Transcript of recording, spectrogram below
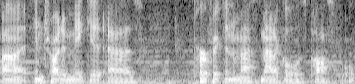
uh, and try to make it as perfect and mathematical as possible.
